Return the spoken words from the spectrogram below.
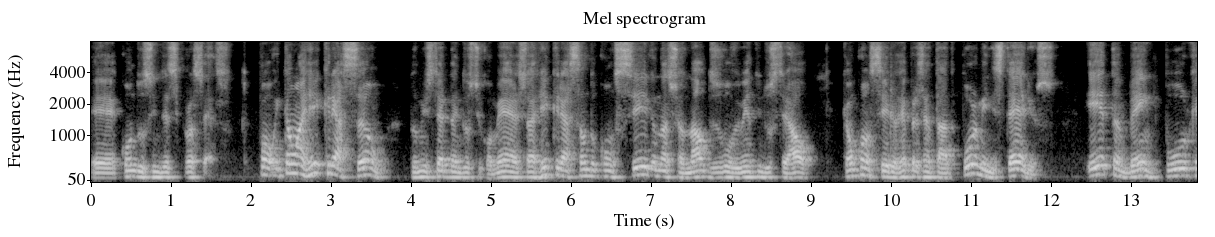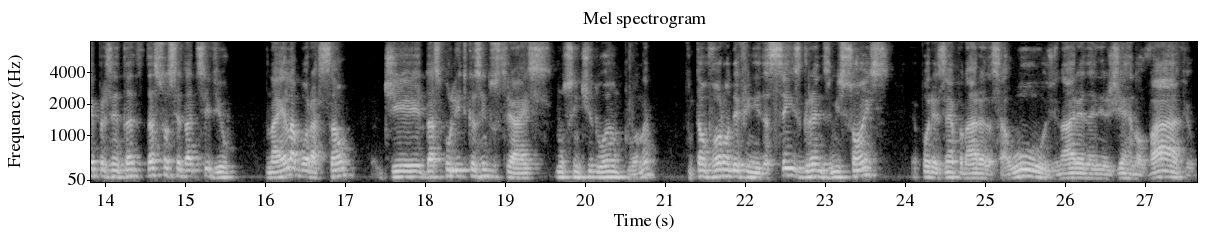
é, conduzindo esse processo. Bom, então a recriação do Ministério da Indústria e Comércio, a recriação do Conselho Nacional de Desenvolvimento Industrial, que é um conselho representado por ministérios e também por representantes da sociedade civil, na elaboração de, das políticas industriais, no sentido amplo. Né? Então foram definidas seis grandes missões por exemplo, na área da saúde, na área da energia renovável,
